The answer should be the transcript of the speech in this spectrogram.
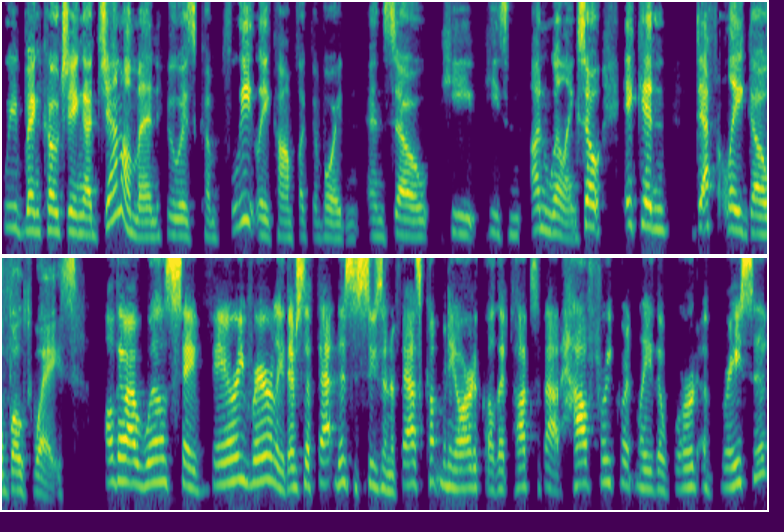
we've been coaching a gentleman who is completely conflict avoidant. And so he he's unwilling. So it can definitely go both ways. Although I will say, very rarely, there's a fa- this is Susan, a Fast Company article that talks about how frequently the word abrasive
